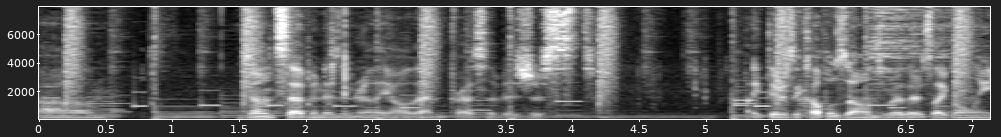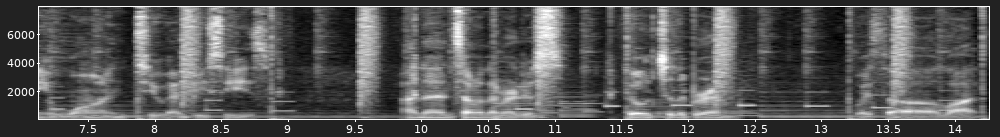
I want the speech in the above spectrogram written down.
Um, zone 7 isn't really all that impressive, it's just like there's a couple zones where there's like only one, two NPCs and then some of them are just filled to the brim with uh, a lot.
